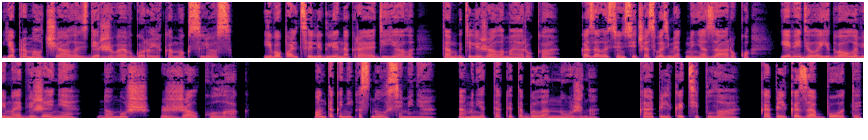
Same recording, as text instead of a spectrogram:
Я промолчала, сдерживая в горле комок слез. Его пальцы легли на край одеяла, там, где лежала моя рука. Казалось, он сейчас возьмет меня за руку. Я видела едва уловимое движение, но муж сжал кулак. Он так и не коснулся меня, а мне так это было нужно. Капелька тепла, капелька заботы,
